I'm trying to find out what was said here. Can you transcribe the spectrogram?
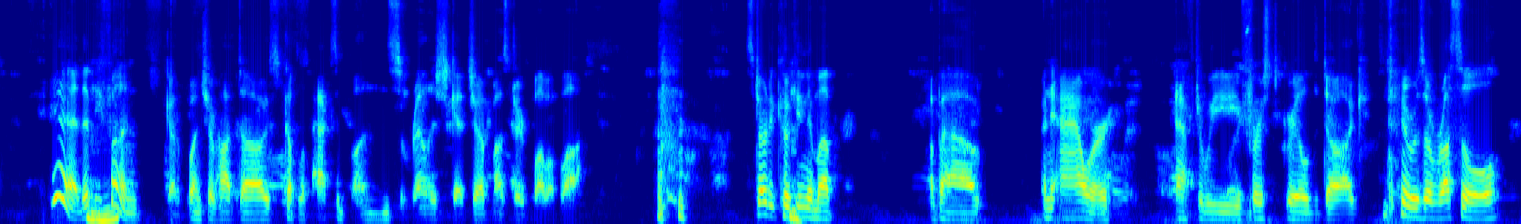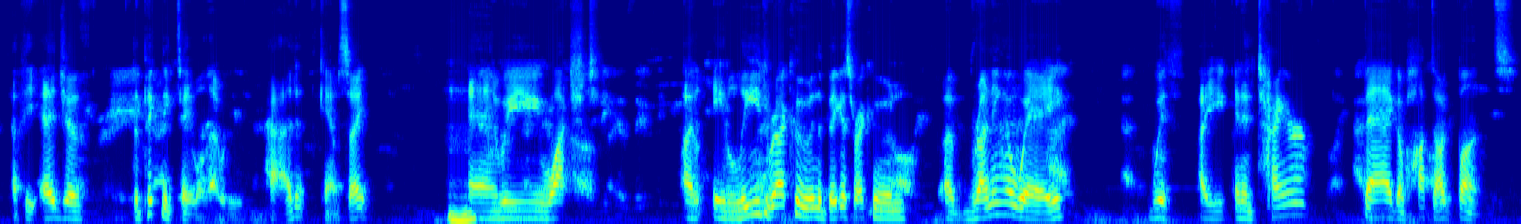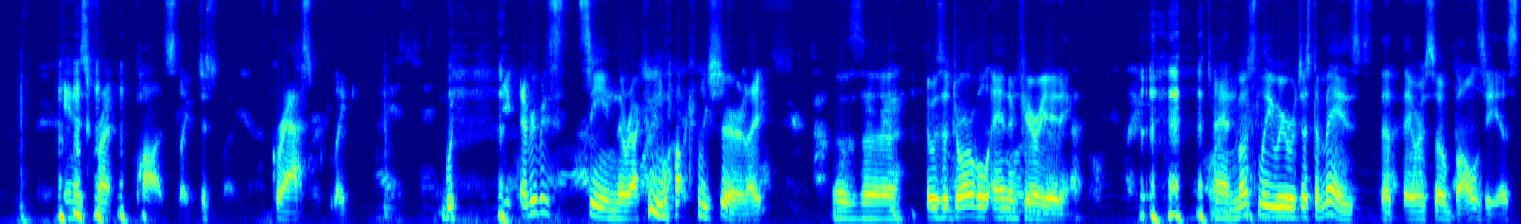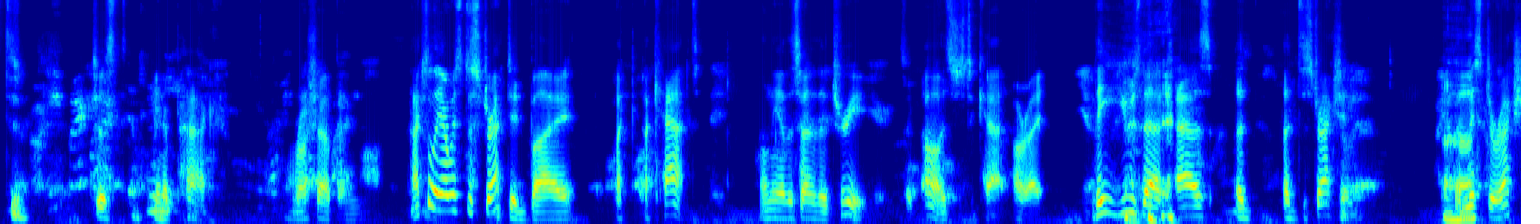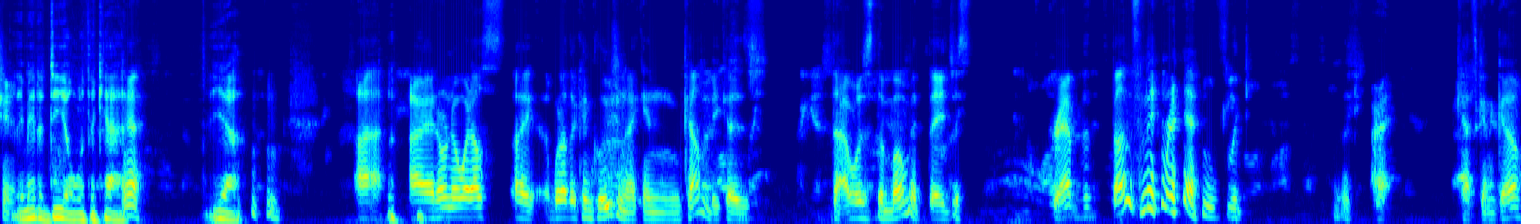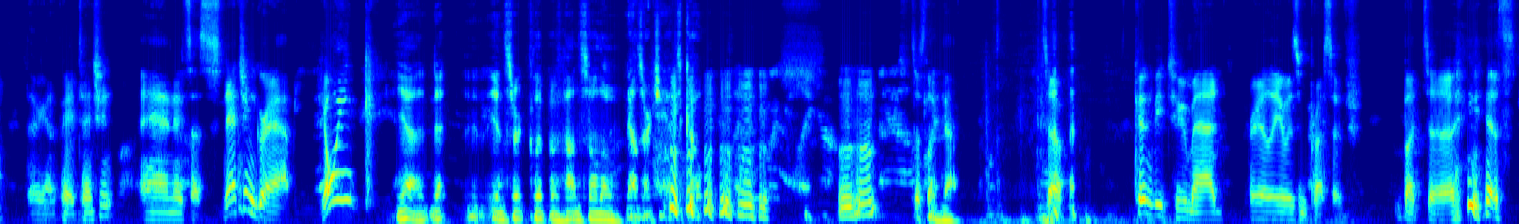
Yeah, that'd be Mhm. fun. Got a bunch of hot dogs, a couple of packs of buns, some relish, ketchup, mustard, blah, blah, blah. Started cooking them up about an hour after we first grilled the dog. There was a rustle at the edge of the picnic table that we had at the campsite, Mhm. and we watched a, a lead raccoon, the biggest raccoon, uh, running away with a, an entire bag of hot dog buns in his front paws, like just grasped. Like we, everybody's seen the raccoon walk, I'm sure. Like it was, uh, it was adorable and infuriating. and mostly we were just amazed that they were so ballsy as to just in a pack rush up and actually i was distracted by a, a cat on the other side of the tree it's like oh it's just a cat all right they use that as a, a distraction a Uh-huh. misdirection They made a deal with the cat. yeah Yeah. I, I don't know what else I, what other conclusion i can come because that was the moment they just grabbed the buns and they ran it's like, like all right cat's gonna go they're gonna pay attention and it's a snatch and grab yoink Yeah. That- insert clip of Han Solo. Now's our chance. Go. mm-hmm. Just like that. So, couldn't be too mad. Really, it was impressive. But uh, yes,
